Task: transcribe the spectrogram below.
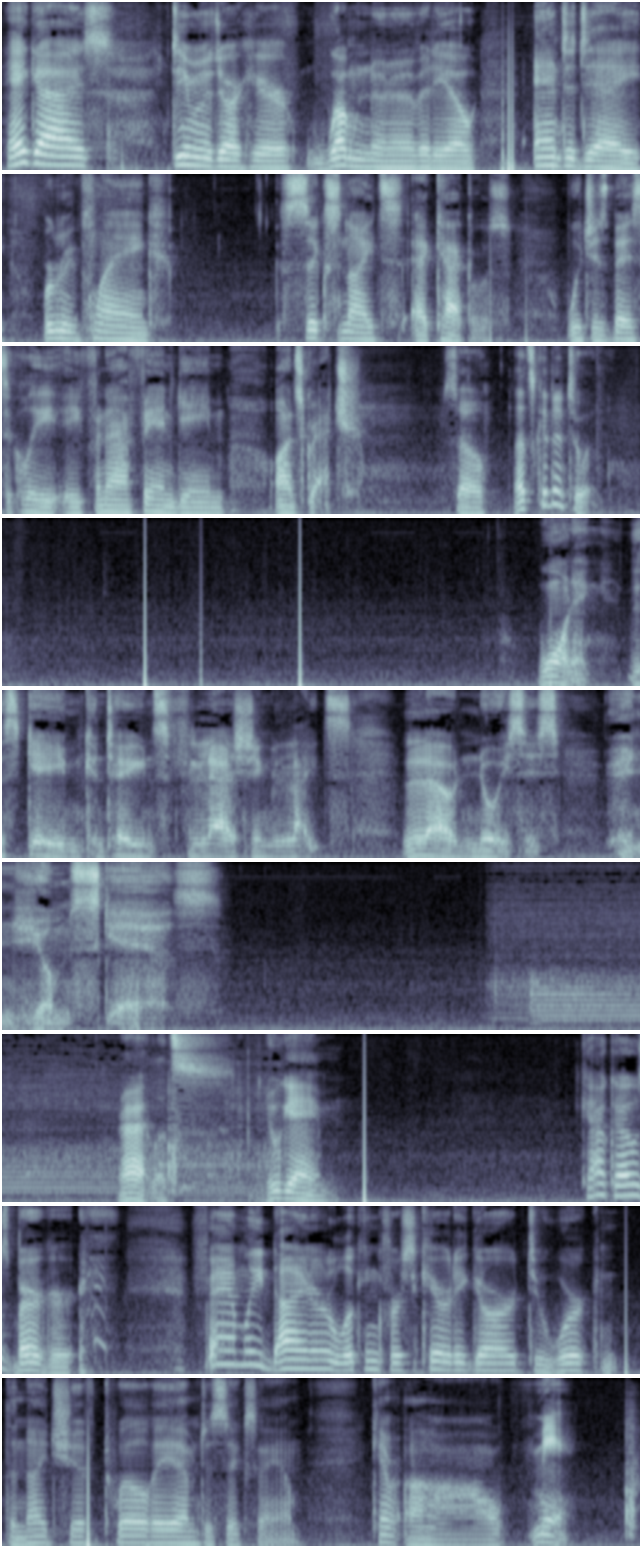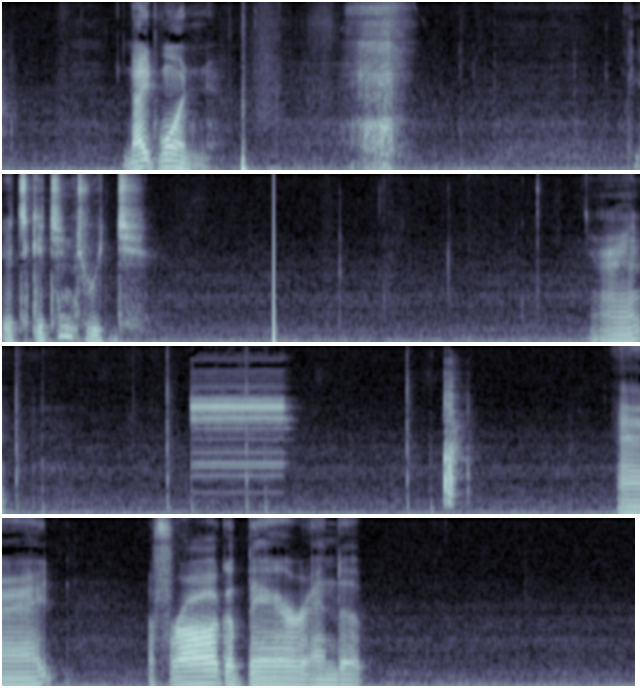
Hey guys, Demon of the Dark here. Welcome to another video. And today we're gonna be playing Six Nights at Caco's, which is basically a FNAF fan game on Scratch. So let's get into it. Warning: This game contains flashing lights, loud noises, and jump scares. Alright, let's. New game. Caco's Burger. Family diner looking for security guard to work the night shift 12 a.m. to 6 a.m. Camera. Oh, me. Night one. Let's get into it. Alright. Alright a frog, a bear, and a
